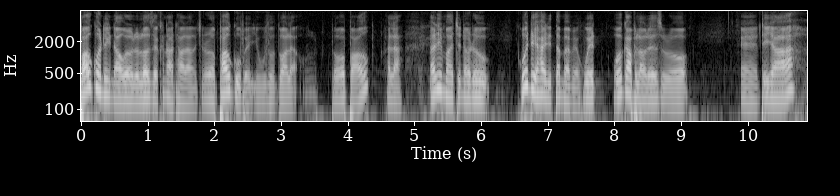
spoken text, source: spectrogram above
ဘောက် container ကိုတော့လောလောဆယ်ခဏထားလိုက်အောင်ကျွန်တော်တို့ဘောက်ကိုပဲယူဆုံးသွားလိုက်အောင်တော့ဘောက်ဟလာအဲ့ဒီမှာကျွန်တော်တို့ width တွေ height တွေသတ်မှတ်မယ် width width ကဘယ်လောက်လဲဆိုတော့အဲ100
